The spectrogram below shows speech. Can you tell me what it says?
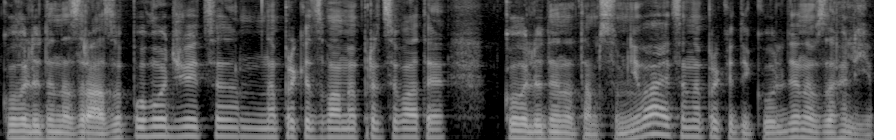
коли людина зразу погоджується, наприклад, з вами працювати, коли людина там сумнівається, наприклад, і коли людина взагалі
